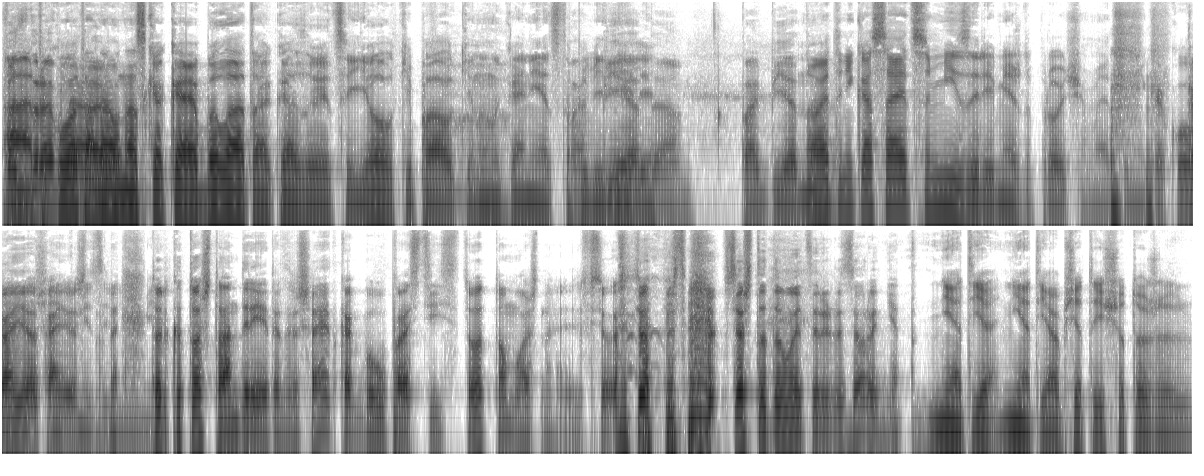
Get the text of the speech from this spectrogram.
А, так вот она у нас какая была-то, оказывается. Елки-палки, ну наконец-то победили. Победа. Но это не касается мизери, между прочим. Это никакого конечно, конечно, да. Только то, что Андрей разрешает как бы упростить, то, то можно. Все, все, все, что думается режиссеру, нет. Нет, я, нет, я вообще-то еще тоже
